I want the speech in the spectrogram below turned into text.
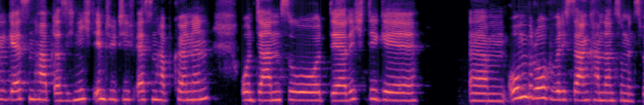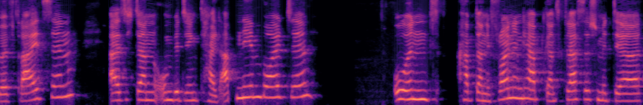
gegessen habe, dass ich nicht intuitiv essen habe können. Und dann so der richtige ähm, Umbruch, würde ich sagen, kam dann so mit 12, 13, als ich dann unbedingt halt abnehmen wollte. Und habe dann eine Freundin gehabt, ganz klassisch, mit der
